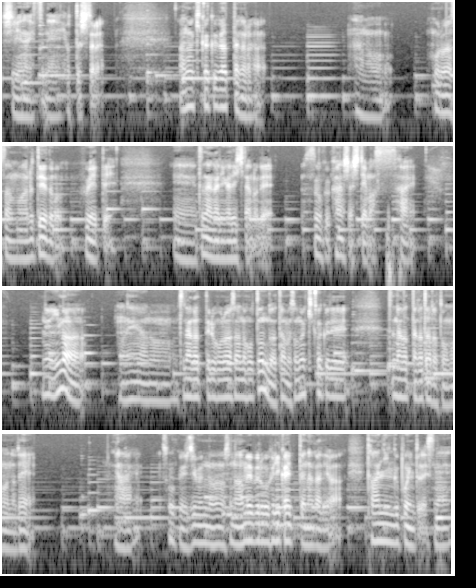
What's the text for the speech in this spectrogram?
しれないですね。ひょっとしたら。あの企画があったからォロワーさんもある程度増えて、えー、つながりができたのですごく感謝してます。はい。ね今もねあのつながってるフォロワーさんのほとんどは多分その企画でつながった方だと思うのではい。すごく自分のそのアメブロを振り返った中ではターニングポイントですね。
